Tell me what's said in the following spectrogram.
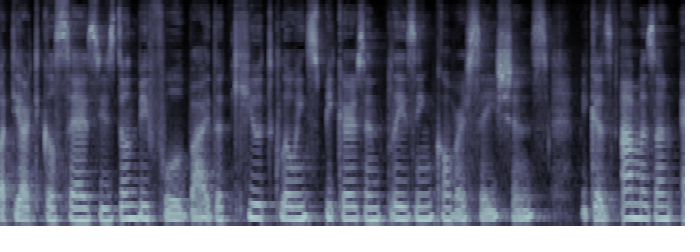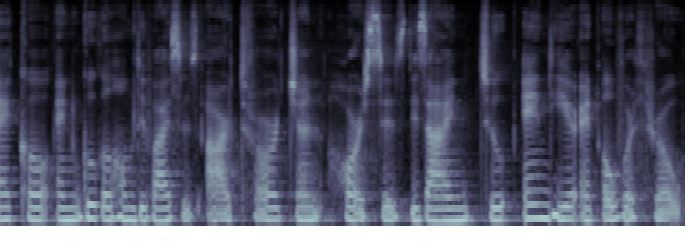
what the article says is don't be fooled by the cute glowing speakers and pleasing conversations because Amazon Echo and Google Home devices are Trojan horses designed to endear and overthrow.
